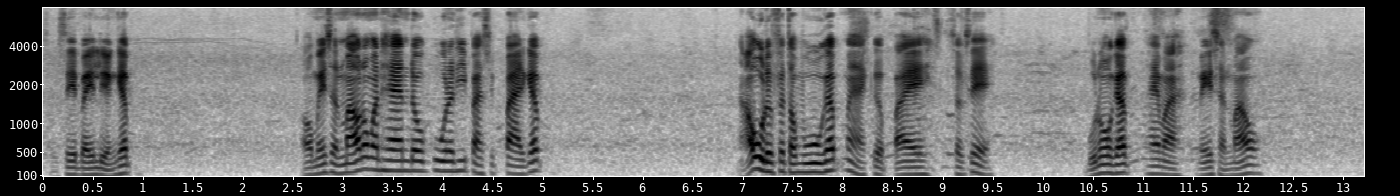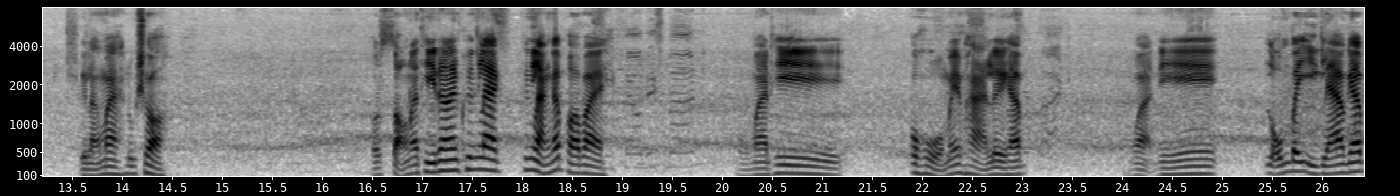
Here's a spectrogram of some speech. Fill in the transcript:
เซ็กซี่ใบเหลืองครับ เอาเมสันเมาส์ต้องมาแทนโดกูนาที 88 ครับ เอาเดฟเฟตาบูครับแหมเกือบไปเซ็กซี่บูโน่ครับให้มาเมสันเมาส์คือหลังมาลูกชอหมดสองนาทีเท่านั้นครึ่งแรกครึ่งหลังครับพอไปออกมาที่ โอ้โห ไม่ผ่านเลยครับ Back. จังหวะนี้ล้มไปอีกแล้วครับ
